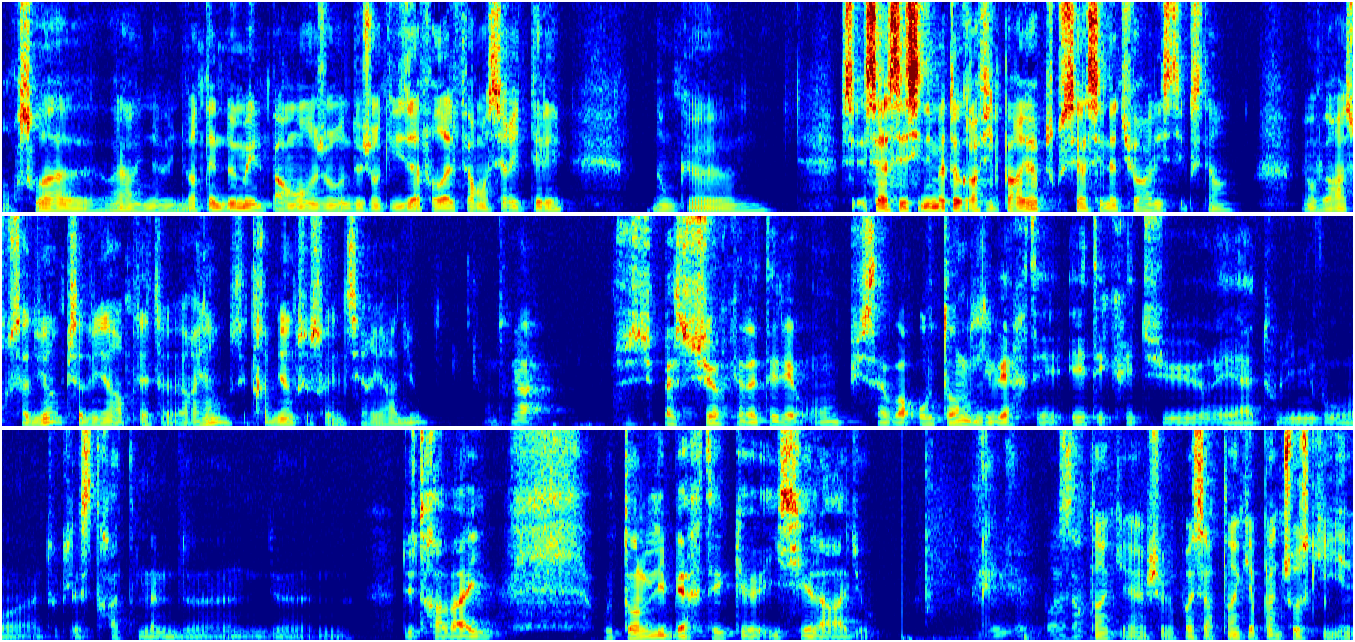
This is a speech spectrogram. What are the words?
on reçoit euh, voilà, une, vingtaine de mails par an de gens, qui disent ah, faudrait le faire en série de télé. Donc euh, c'est assez cinématographique par ailleurs, parce que c'est assez naturaliste, etc. Mais on verra ce que ça devient. Puis ça deviendra peut-être rien. C'est très bien que ce soit une série radio. En tout cas, je ne suis pas sûr qu'à la télé, on puisse avoir autant de liberté et d'écriture et à tous les niveaux, à toutes les strates même de, du travail autant de liberté qu'ici à la radio. Je ne suis pas certain qu'il y, a plein de choses qui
